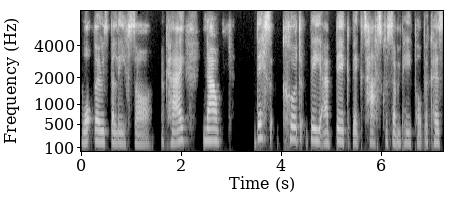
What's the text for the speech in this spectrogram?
what those beliefs are. Okay. Now, this could be a big, big task for some people because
